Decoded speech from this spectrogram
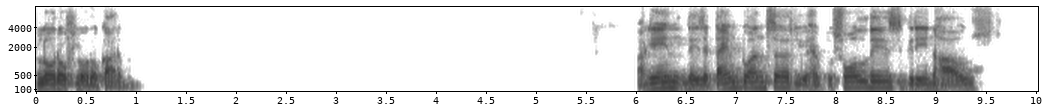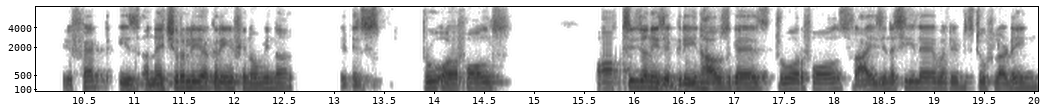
chlorofluorocarbon. Again, there is a time to answer. You have to solve this. Greenhouse effect is a naturally occurring phenomena. It is true or false. Oxygen is a greenhouse gas. True or false. Rise in a sea level leads to flooding.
